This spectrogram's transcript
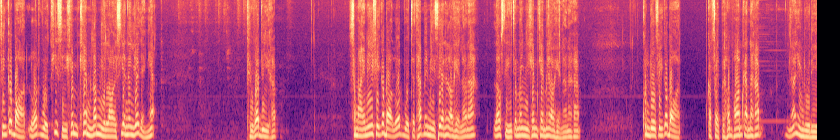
ฟิงเกอร์บอร์ดโรดวูดที่สีเข้มๆแล้วมีรอยเสี้ยนเยอะๆอย่างเงี้ย ถือว่าดีครับ สมัยนี้ฟิงเกอร์บอร์ดโรดวูดจะแทบไม่มีเสี้ยนให้เราเห็นแล้วนะ แล้วสีจะไม่มีเข้มๆให้เราเห็นแล้วนะครับ คุณดูฟิงกอร์บอร์ดกับเฟดไปพร้อม ๆ กันนะครับนะยังดูดี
